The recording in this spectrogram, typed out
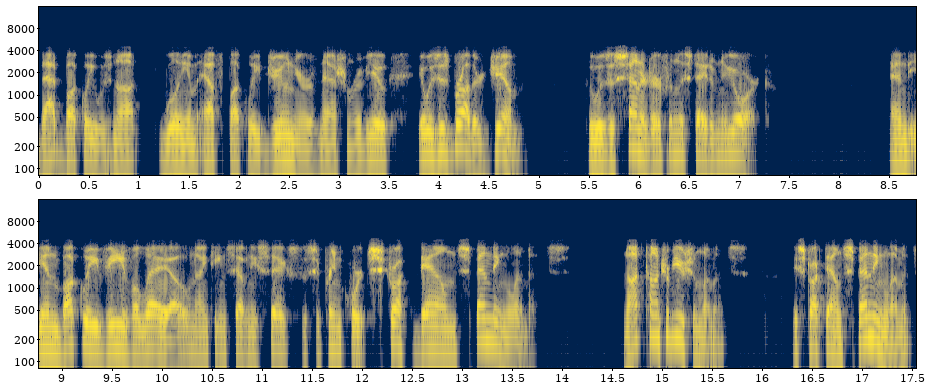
That Buckley was not William F. Buckley Jr. of National Review, it was his brother, Jim, who was a senator from the state of New York. And in Buckley v. Valeo, 1976, the Supreme Court struck down spending limits, not contribution limits. They struck down spending limits,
